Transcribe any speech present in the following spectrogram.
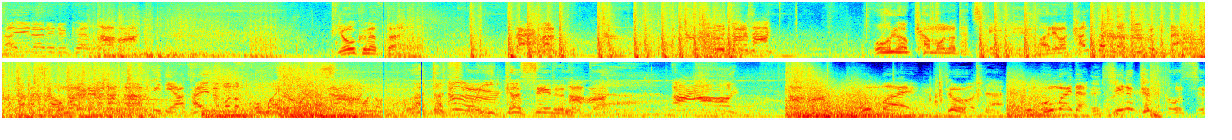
耐えられるかなよくなった。撃たれた。愚か者たち。あれは簡単な部分だ。私がお前が次に与えるものお前が私のもの私を生かせるのだ。お前そうだ。お前だ。死ぬ覚悟をする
